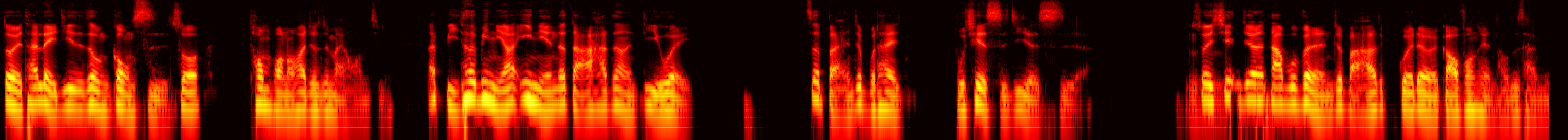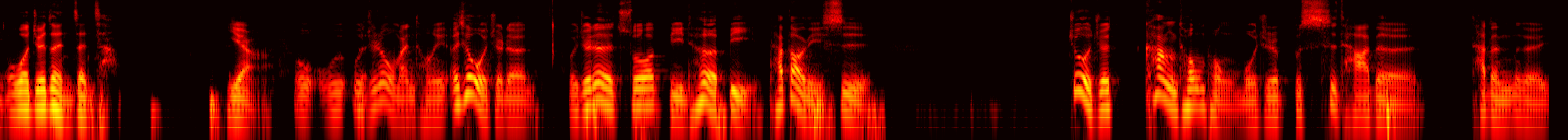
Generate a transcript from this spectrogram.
对它累积的这种共识，说。通膨的话就是买黄金，那比特币你要一年都达到它这样的地位，这本来就不太不切实际的事啊。所以现阶段大部分人就把它归类为高风险投资产品，我觉得很正常。Yeah，我我我觉得我蛮同意，而且我觉得我觉得说比特币它到底是，就我觉得抗通膨，我觉得不是它的它的那个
